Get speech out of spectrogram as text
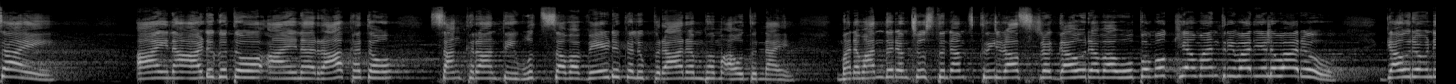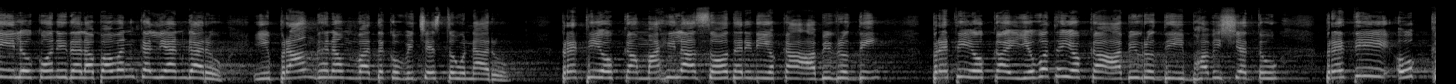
సాయి ఆయన అడుగుతో ఆయన రాకతో సంక్రాంతి ఉత్సవ వేడుకలు ప్రారంభం అవుతున్నాయి. మనం అందరం చూస్తున్నాం స్త్రీ రాష్ట్ర గౌరవ ఉప ముఖ్యమంత్రి వర్యుల వారు. గౌరవనీయులు కొనిదల పవన్ కళ్యాణ్ గారు ఈ ప్రాంగణం వద్దకు విచ్చేస్తూ ఉన్నారు. ప్రతి ఒక్క మహిళా సోదరిని యొక్క అభివృద్ధి ప్రతి ఒక్క యువత యొక్క అభివృద్ధి భవిష్యత్తు ప్రతి ఒక్క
